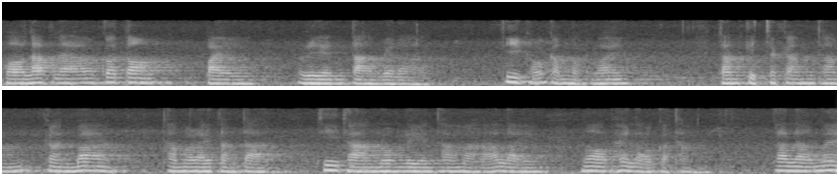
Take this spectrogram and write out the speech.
พอรับแล้วก็ต้อง ไปเรียนตามเวลา ที่เขากำหนดไว้ทำกิจกรรมทำการบ้านทำอะไรต่างๆ ที่ทางโรงเรียนทางมหาลัยมอบให้เรากระทำถ้าเราไม่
